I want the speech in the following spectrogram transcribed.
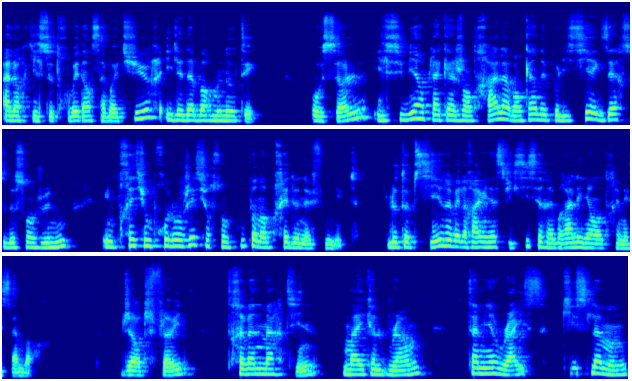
Alors qu'il se trouvait dans sa voiture, il est d'abord menotté. Au sol, il subit un plaquage ventral avant qu'un des policiers exerce de son genou une pression prolongée sur son cou pendant près de 9 minutes. L'autopsie révélera une asphyxie cérébrale ayant entraîné sa mort. George Floyd, Trayvon Martin, Michael Brown, Tamir Rice, Keith Lamont,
